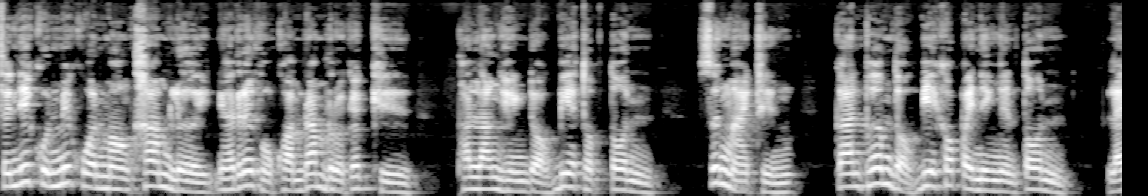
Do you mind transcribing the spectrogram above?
สิ่งที่คุณไม่ควรมองข้ามเลยในเรื่องของความร่ำรวยก็คือ พลังแห่งดอกเบี้ยทบต้น ซึ่งหมายถึงการเพิ่มดอกเบี้ยเข้าไปในเงินต้น และ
